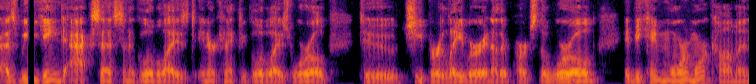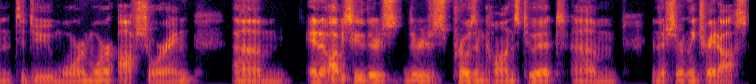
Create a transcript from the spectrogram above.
as we gained access in a globalized, interconnected, globalized world to cheaper labor in other parts of the world, it became more and more common to do more and more offshoring. Mm-hmm. Um, and obviously, there's there's pros and cons to it. Um, and there's certainly trade-offs.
